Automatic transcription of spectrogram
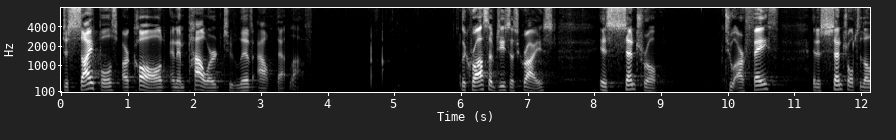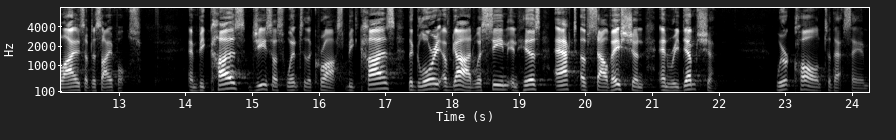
disciples are called and empowered to live out that love. The cross of Jesus Christ is central to our faith, it is central to the lives of disciples. And because Jesus went to the cross, because the glory of God was seen in his act of salvation and redemption, we're called to that same,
